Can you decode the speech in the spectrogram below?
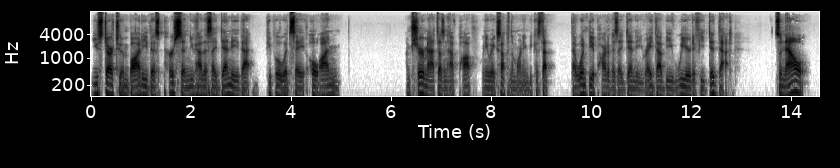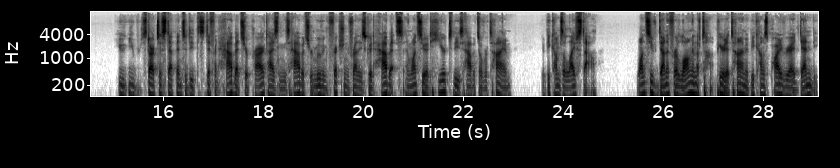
you start to embody this person, you have this identity that people would say, "Oh, I'm I'm sure Matt doesn't have pop when he wakes up in the morning because that that wouldn't be a part of his identity, right? That'd be weird if he did that." So now you you start to step into these different habits. You're prioritizing these habits. You're moving friction from these good habits. And once you adhere to these habits over time it becomes a lifestyle. Once you've done it for a long enough period of time it becomes part of your identity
